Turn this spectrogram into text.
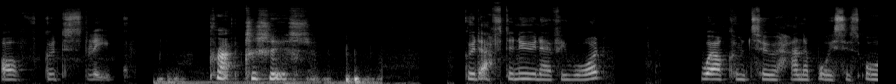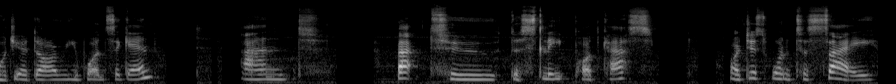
of good sleep practices. Good afternoon, everyone. Welcome to Hannah Boyce's audio diary once again. And back to the sleep podcast. I just want to say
